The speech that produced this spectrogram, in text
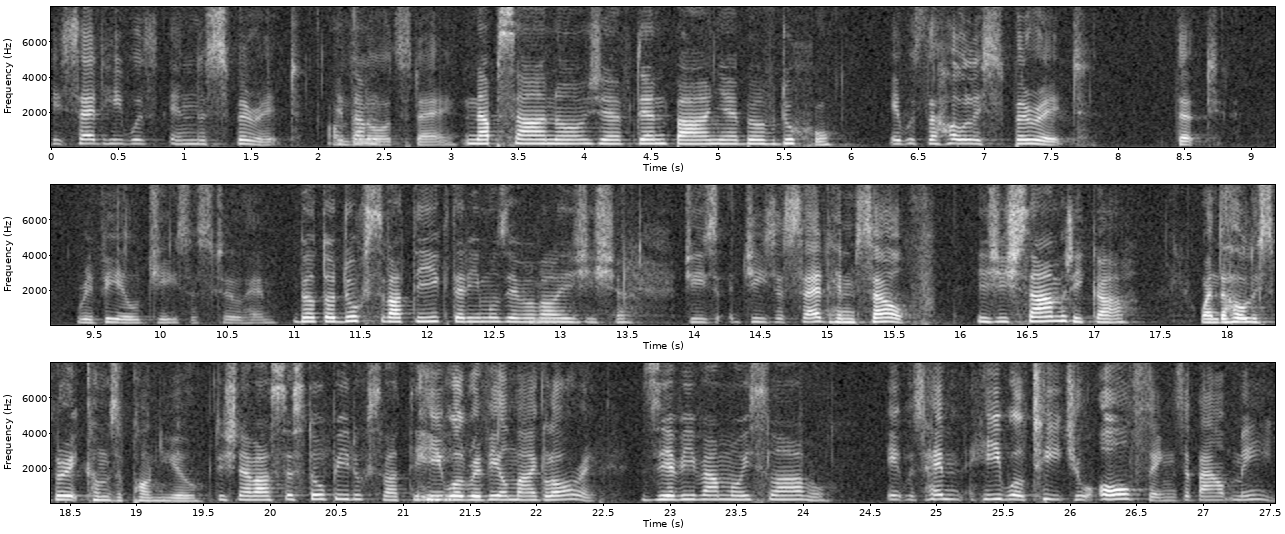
He said he was in the Spirit Je on the tam- Lord's day. Napsáno, že v den páně byl v duchu. It was the Holy Spirit that revealed Jesus to him. Byl to duch svatý, který mu zjevoval Ježíše. Jesus, Jesus said himself, Ježíš sám říká, When the Holy Spirit comes upon you, když na vás se stoupí duch svatý, he will reveal my glory. zjeví vám moji slávu. It was him, he will teach you all things about me.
